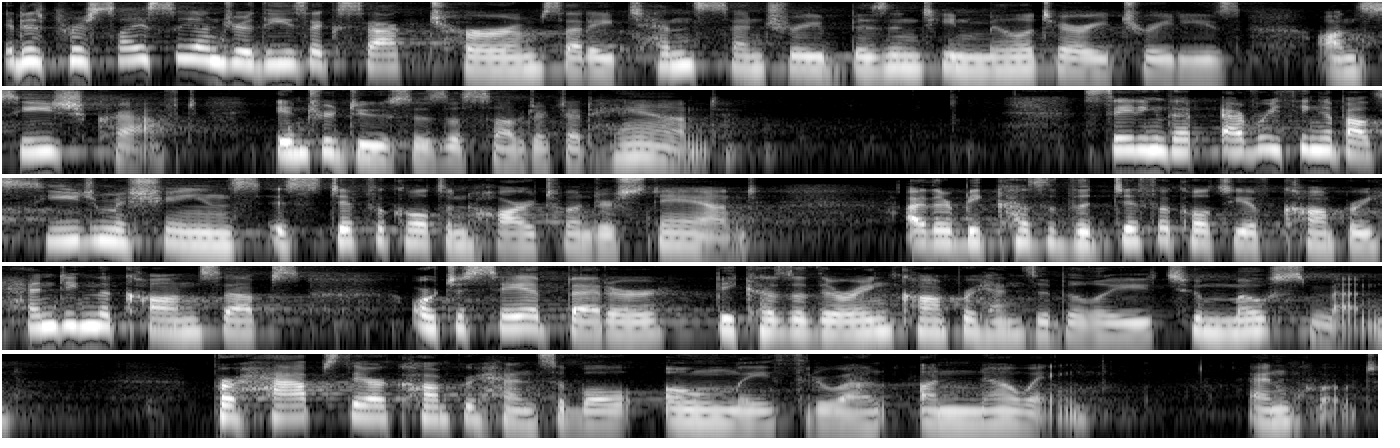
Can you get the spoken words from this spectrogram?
it is precisely under these exact terms that a 10th century Byzantine military treatise on siegecraft introduces the subject at hand. Stating that everything about siege machines is difficult and hard to understand, either because of the difficulty of comprehending the concepts or to say it better, because of their incomprehensibility to most men. Perhaps they are comprehensible only through un- unknowing. End quote.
